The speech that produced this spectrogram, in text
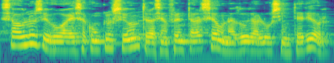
Saulo llegó a esa conclusión tras enfrentarse a una dura luz interior,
